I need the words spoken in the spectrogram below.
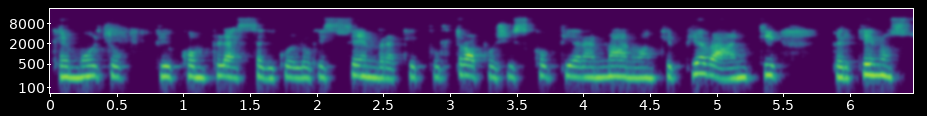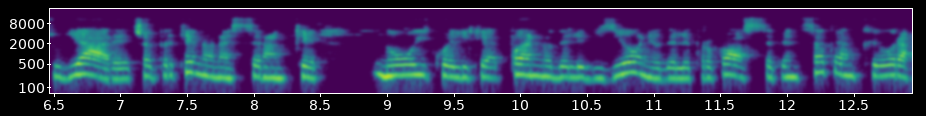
che è molto più complessa di quello che sembra, che purtroppo ci scoppierà in mano anche più avanti, perché non studiare? Cioè, perché non essere anche noi quelli che poi hanno delle visioni o delle proposte? Pensate anche ora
